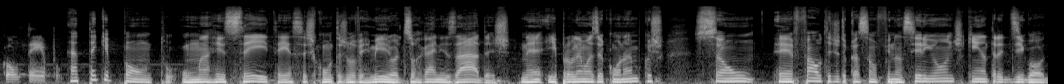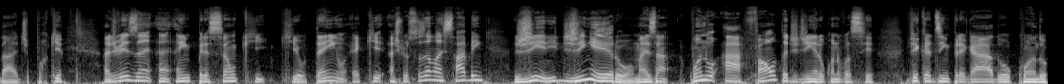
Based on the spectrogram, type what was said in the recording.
com o tempo. Até que ponto uma receita e essas contas no vermelho desorganizadas, né, e problemas econômicos são é, falta de educação financeira e onde que entra a desigualdade? Porque às vezes a, a, impressão que, que eu tenho é que as pessoas elas sabem gerir dinheiro, mas a, quando há falta de dinheiro, quando você fica desempregado ou quando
